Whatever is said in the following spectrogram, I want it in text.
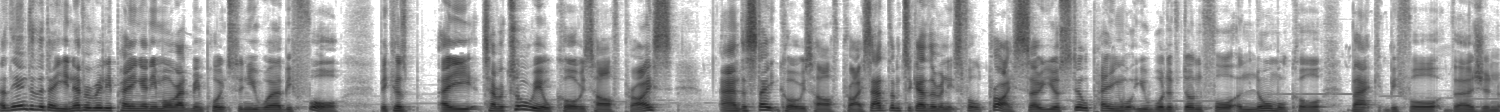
At the end of the day, you're never really paying any more admin points than you were before because a territorial core is half price and a state core is half price. Add them together and it's full price. So you're still paying what you would have done for a normal core back before version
